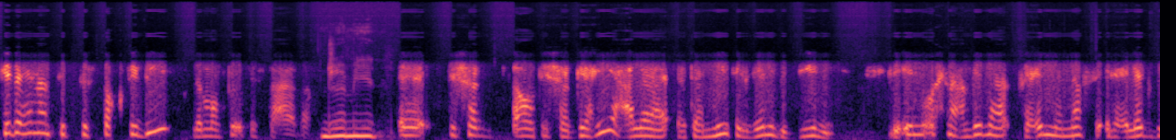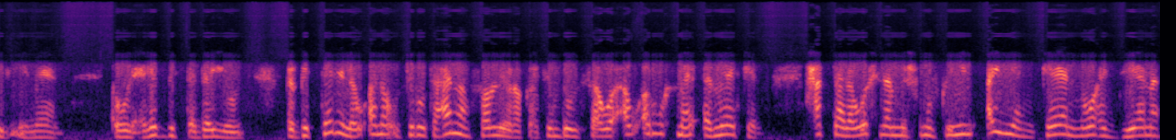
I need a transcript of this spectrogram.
كده هنا أنت بتستقطبيه لمنطقه السعادة. جميل. آه تشج... أو تشجعيه على تنميه الجانب الديني لأنه إحنا عندنا في علم النفس العلاج بالإيمان أو العلاج بالتدين. فبالتالي لو أنا قلت له تعالى نصلي ركعتين دول سوا أو أروح أماكن حتى لو إحنا مش مسلمين ايا كان نوع الديانة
